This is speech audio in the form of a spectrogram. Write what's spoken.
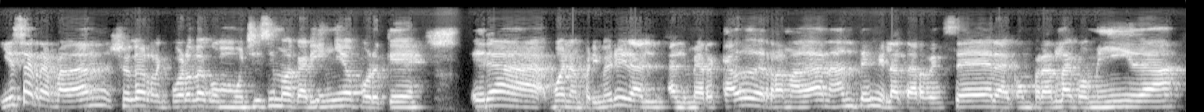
Y ese Ramadán yo lo recuerdo con muchísimo cariño porque era, bueno, primero ir al, mercado de Ramadán antes del atardecer a comprar la comida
